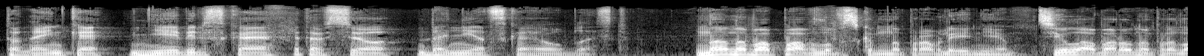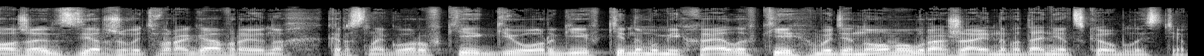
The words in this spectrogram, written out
Тоненька, Невельская. Это все Донецкая область. На Новопавловском направлении силы обороны продолжают сдерживать врага в районах Красногоровки, Георгиевки, Новомихайловки, Водяного, Урожайного Донецкой области,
